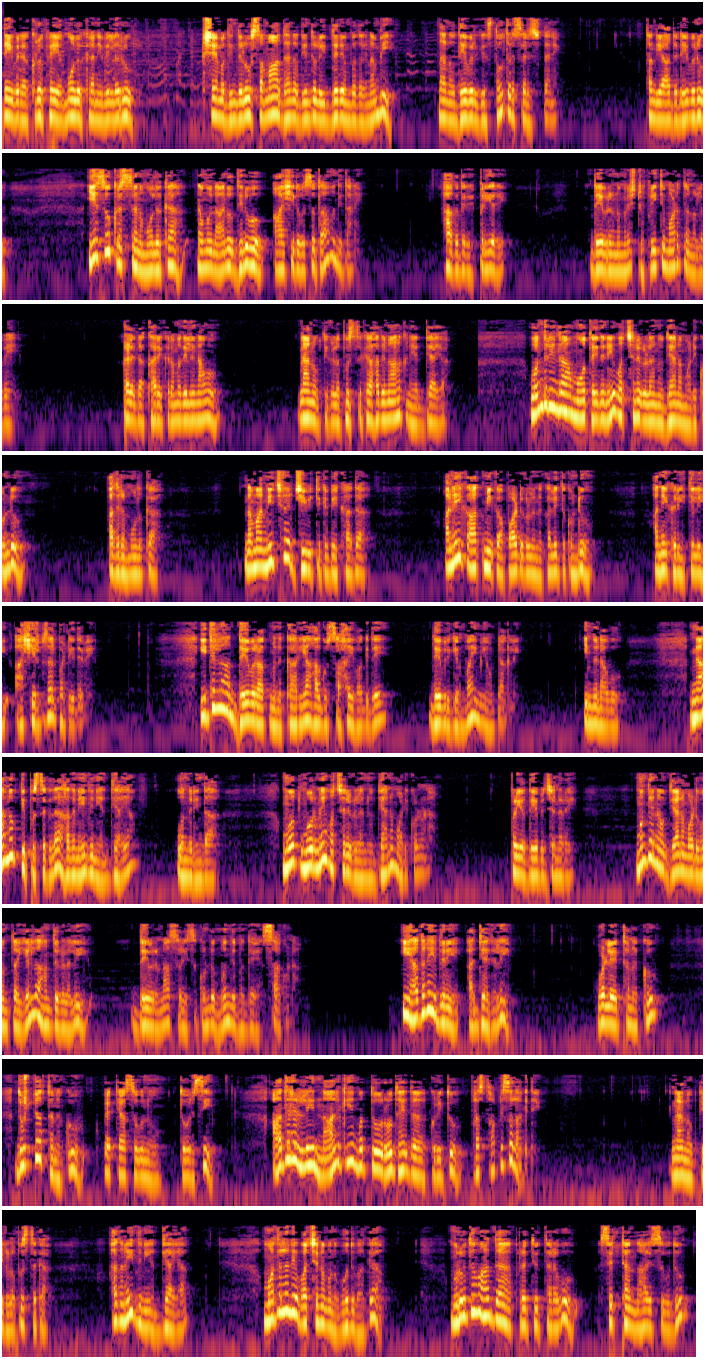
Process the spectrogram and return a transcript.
ದೇವರ ಕೃಪೆಯ ಮೂಲಕ ನೀವೆಲ್ಲರೂ ಕ್ಷೇಮದಿಂದಲೂ ಸಮಾಧಾನದಿಂದಲೂ ಇದ್ದರೆಂಬುದನ್ನು ನಂಬಿ ನಾನು ದೇವರಿಗೆ ಸ್ತೋತ್ರ ಸಲ್ಲಿಸುತ್ತೇನೆ. ತಂದೆಯಾದ ದೇವರು ಯೇಸು ಕ್ರಿಸ್ತನ ಮೂಲಕ ನಮ್ಮನ್ನು ದಿನವೂ ಆಶೀರ್ವಸುತ್ತಾ ಬಂದಿದ್ದಾನೆ. ಹಾಗಾದರೆ ಪ್ರಿಯರೇ, ದೇವರು ನಮ್ಮನ್ನೆಷ್ಟು ಪ್ರೀತಿ ಮಾಡುತ್ತಾನಲ್ಲವೇ? ಕಳೆದ ಕಾರ್ಯಕ್ರಮದಲ್ಲಿ ನಾವು ಜ್ಞಾನೋಕ್ತಿಗಳ ಪುಸ್ತಕ ಹದಿನಾಲ್ಕನೇ ಅಧ್ಯಾಯ ಒಂದರಿಂದ ಮೂವತ್ತೈದನೇ ವಚನಗಳನ್ನು ಧ್ಯಾನ ಮಾಡಿಕೊಂಡು ಅದರ ಮೂಲಕ ನಮ್ಮ ನಿಜ ಜೀವಿತಕ್ಕೆ ಬೇಕಾದ ಅನೇಕ ಆತ್ಮಿಕ ಪಾಠಗಳನ್ನು ಕಲಿತುಕೊಂಡು ಅನೇಕ ರೀತಿಯಲ್ಲಿ ಆಶೀರ್ವಿಸಲ್ಪಟ್ಟಿದ್ದೇವೆ ಇದೆಲ್ಲ ದೇವರಾತ್ಮನ ಕಾರ್ಯ ಹಾಗೂ ಸಹಾಯವಾಗಿದೆ. ದೇವರಿಗೆ ಮಹಿಮೆಯುಂಟಾಗಲಿ. ಇಂದು ನಾವು ಜ್ಞಾನೋಕ್ತಿ ಪುಸ್ತಕದ ಹದಿನೈದನೇ ಅಧ್ಯಾಯ ಒಂದರಿಂದ ಮೂವತ್ಮೂರನೇ ವಚನಗಳನ್ನು ಧ್ಯಾನ ಮಾಡಿಕೊಳ್ಳೋಣ. ಪ್ರಿಯ ದೇವಜನರೇ ಮುಂದೆ ನಾವು ಧ್ಯಾನ ಮಾಡುವಂತಹ ಎಲ್ಲ ಹಂತಗಳಲ್ಲಿ ದೇವರನ್ನು ಆಶ್ರಯಿಸಿಕೊಂಡು ಮುಂದೆ ಮುಂದೆ ಸಾಗೋಣ. ಈ ಹದಿನೈದನೇ ಅಧ್ಯಾಯದಲ್ಲಿ ಒಳ್ಳೆಯತನಕ್ಕೂ ದುಷ್ಟತನಕ್ಕೂ ವ್ಯತ್ಯಾಸವನ್ನು ತೋರಿಸಿ ಅದರಲ್ಲಿ ನಾಲಿಗೆ ಮತ್ತು ಹೃದಯದ ಕುರಿತು ಪ್ರಸ್ತಾಪಿಸಲಾಗಿದೆ. ಜ್ಞಾನೋಕ್ತಿಗಳ ಪುಸ್ತಕ ಹದಿನೈದನೇ ಅಧ್ಯಾಯ ಮೊದಲನೇ ವಚನವನ್ನು ಓದುವಾಗ ಮೃದುವಾದ ಪ್ರತ್ಯುತ್ತರವು ಸಿಟ್ಟನ್ನಾರಿಸುವುದು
